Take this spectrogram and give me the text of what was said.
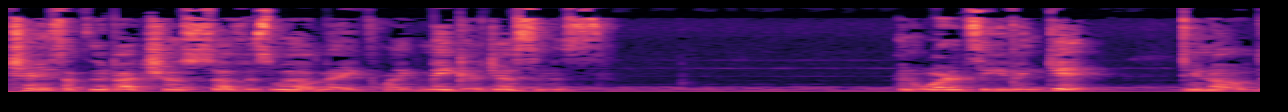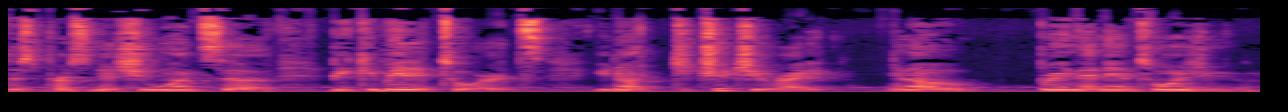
change something about yourself as well, make like make adjustments in order to even get, you know, this person that you want to be committed towards, you know, to treat you right, you know, bring that in towards you.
